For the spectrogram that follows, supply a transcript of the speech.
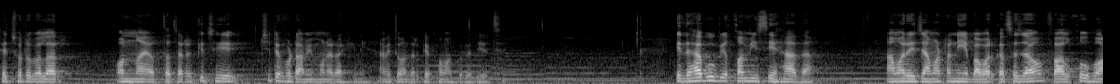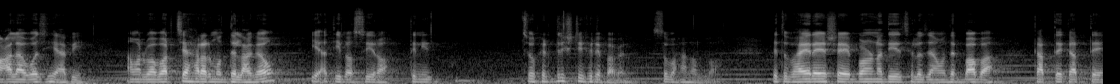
সে ছোটোবেলার অন্যায়, অত্যাচারের কিছু ছিটে ফোটা আমি মনে রাখিনি। আমি তোমাদেরকে ক্ষমা করে দিয়েছি। ইদহাবু বি কমিসি হাদা। আমার এই জামাটা নিয়ে বাবার কাছে যাও। ফালকুহু আলা ওয়াজি আবি। আমার বাবার চেহারার মধ্যে লাগাও। ইয়াতি বাসিরা। তিনি চোখের দৃষ্টি ফিরে পাবেন। সুবাহান আল্লাহ যেহেতু ভাইয়েরা এসে বর্ণনা দিয়েছিল যে আমাদের বাবা কাঁদতে কাঁদতে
